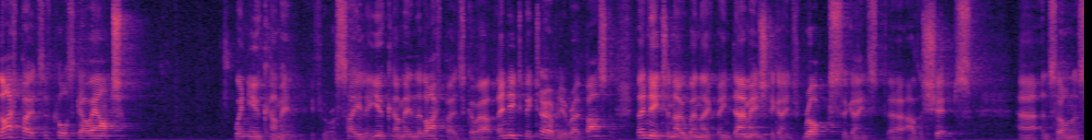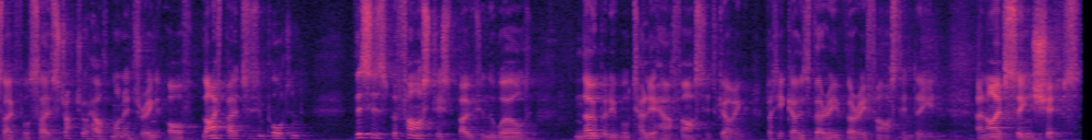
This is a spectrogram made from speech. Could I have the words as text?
lifeboats of course go out when you come in. If you're a sailor, you come in, the lifeboats go out. They need to be terribly robust. They need to know when they've been damaged against rocks, against uh, other ships, uh, and so on and so forth. So structural health monitoring of lifeboats is important. This is the fastest boat in the world. Nobody will tell you how fast it's going, but it goes very, very fast indeed. And I've seen ships,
